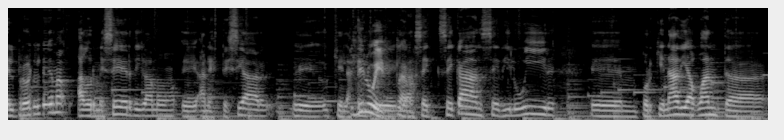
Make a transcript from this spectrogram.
el problema, adormecer, digamos, eh, anestesiar, eh, que la gente Diluir, claro. se, se canse, diluir, porque nadie aguanta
